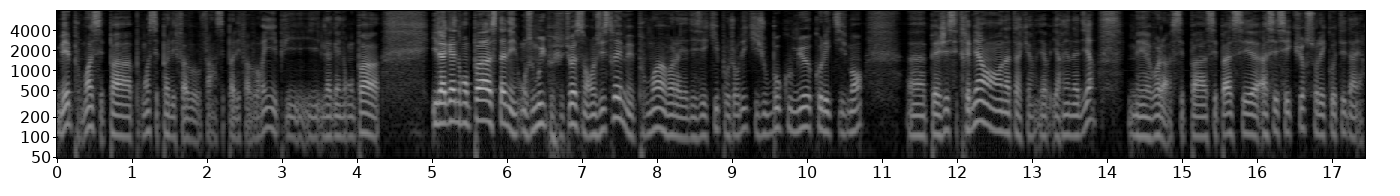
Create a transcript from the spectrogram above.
Mais pour moi, c'est pas, pour moi, c'est pas les favoris. Enfin, c'est pas les favoris. Et puis ils la gagneront pas. Ils la gagneront pas cette année. On se mouille parce que tu vois, c'est enregistré. Mais pour moi, voilà, il y a des équipes aujourd'hui qui jouent beaucoup mieux collectivement. Euh, PSG, c'est très bien en attaque. Il n'y a, rien à dire. Mais euh, voilà, c'est pas, c'est pas assez, assez sécure sur les côtés derrière.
